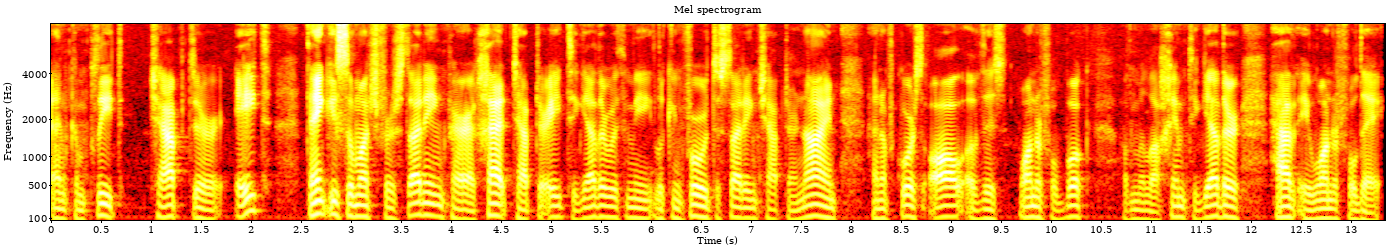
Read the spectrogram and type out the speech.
and complete chapter 8. Thank you so much for studying Parachet, chapter 8, together with me. Looking forward to studying chapter 9, and of course, all of this wonderful book of Melachim together. Have a wonderful day.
